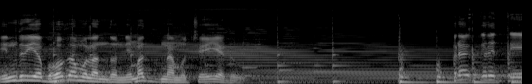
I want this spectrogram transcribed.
ఇంద్రియ భోగములందు నిమగ్నము చేయడు. ప్రకృతే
